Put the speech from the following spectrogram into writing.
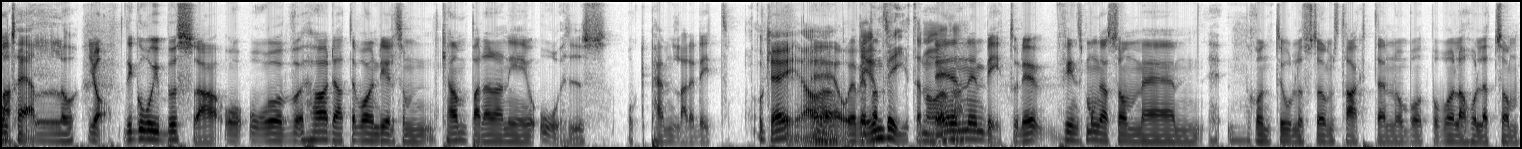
hotell och... Ja, det går ju bussar och, och hörde att det var en del som campade där nere i Åhus och pendlade dit. Okej, ja. Eh, och jag det är vet en bit ändå. Det är en, en bit och det finns många som eh, runt Olofströmstrakten och bort på Brunna-hållet som,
